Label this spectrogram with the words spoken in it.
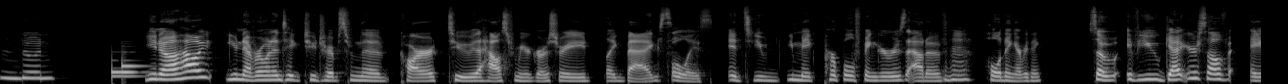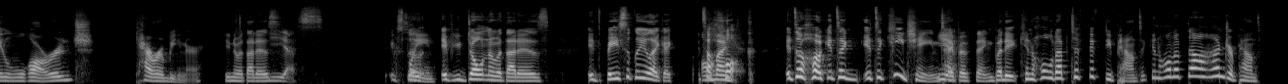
Done. You know how you never want to take two trips from the car to the house from your grocery like bags. Always. It's you you make purple fingers out of Mhm. holding everything. So if you get yourself a large carabiner, do you know what that is? Yes. So Explain. if you don't know what that is, it's basically like a it's oh a my- hook. It's a hook. It's a it's a keychain Yeah. type of thing, but it can hold up to fifty pounds. It can hold up to hundred pounds.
